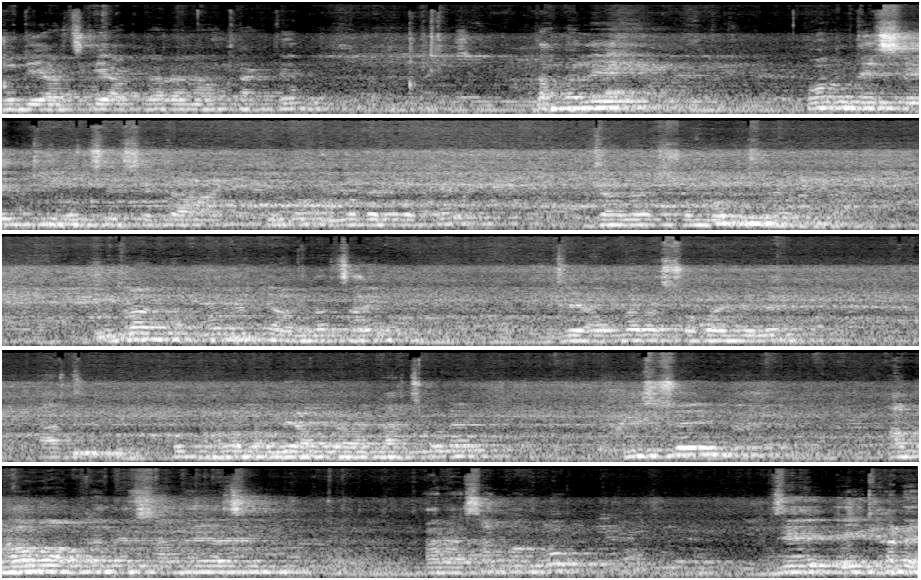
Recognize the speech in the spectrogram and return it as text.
যদি আজকে আপনারা না থাকতেন, তাহলে কোন দেশে কি হচ্ছে সেটা কিন্তু আমাদের পক্ষে জানার সম্ভব ছিল। সুতরাং আপনাদেরকে আমরা চাই যে আপনারা সবাই মিলে আজ খুব ভালোভাবে আপনারা কাজ করেন নিশ্চয়ই আমরাও আপনাদের সাথে আছি। আর আশা করব যে এইখানে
